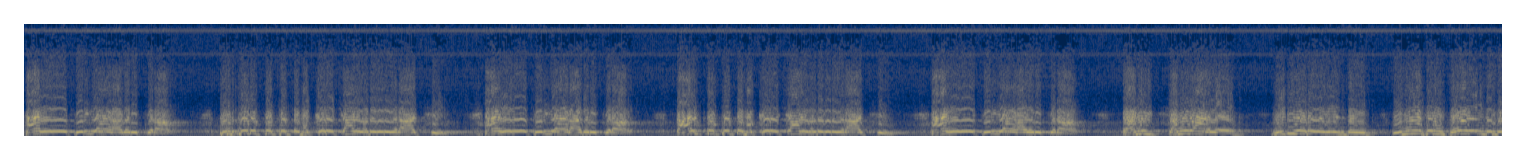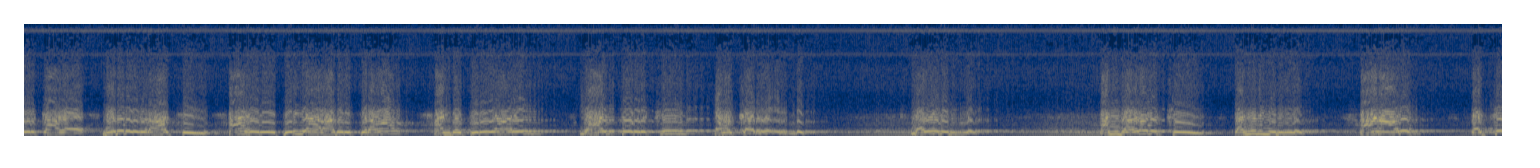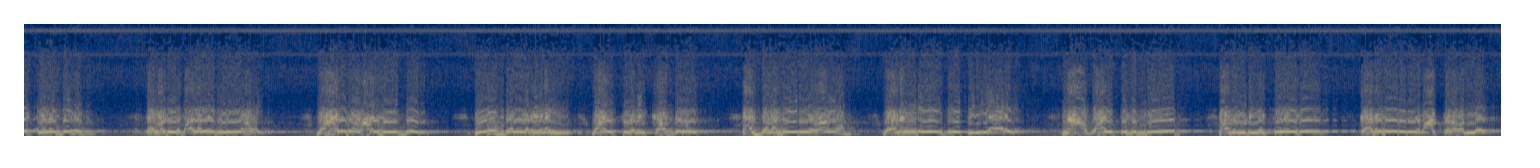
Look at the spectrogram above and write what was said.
ஆகவே பெரியார் ஆதரிக்கிறார். பிற்படுத்தப்பட்ட மக்களுக்காக நடைபெறுகிற ஆட்சி. ஆகவே பெரியார் ஆதரிக்கிறார். தாழ்த்தப்பட்ட மக்களுக்காக நடைபெறுகிற ஆட்சி. ஆகவே பெரியார் ஆதரிக்கிறார். தமிழ் சமுதாயம் விடிவடைய வேண்டும் விமோசனம் பெற வேண்டும் என்பதற்காக நடைபெறுகிற ஆட்சி. ஆகவே பெரியார் ஆதரிக்கிறார். அந்த பெரியாரை வாழ்த்துவதற்கு நமக்கு அருகதை இல்லை. வயதும் இல்லை. அந்த அளவுக்கு தகுதியும் இல்லை. ஆனாலும் பச்சை குழந்தையும் தன்னுடைய மகளை மொழியால் வாழ்க வாழ்க என்று பெருந்தலைவர்களை வாழ்த்துவதை காண்கிறோம். அந்த வகையிலேதான் வணங்க வேண்டிய பெரியாரை நாம் வாழ்த்துகின்றோம். அவருடைய சிலைகள் கடலூருடைய மாத்திரம் அல்ல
